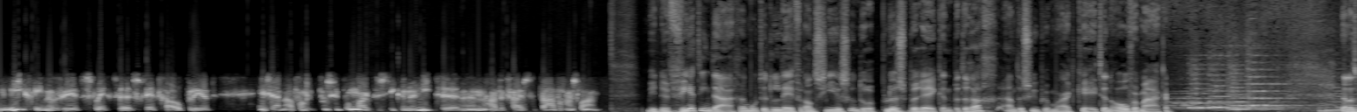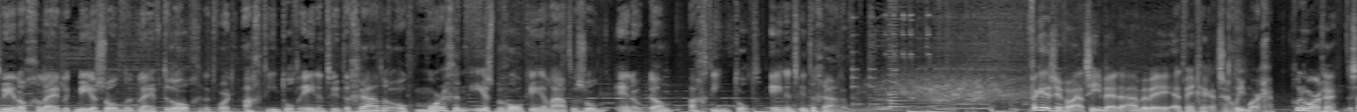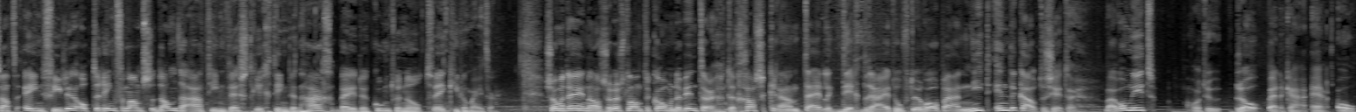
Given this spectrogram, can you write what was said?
uh, niet geïnnoveerd, slecht, uh, slecht geopereerd en zijn afhankelijk van supermarkten. Die kunnen niet uh, een harde vuist op tafel gaan slaan. Binnen 14 dagen moeten de leveranciers een door Plus berekend bedrag aan de supermarktketen overmaken. Dan is weer nog geleidelijk meer zon. Het blijft droog en het wordt 18 tot 21 graden. Ook morgen eerst bewolking en later zon. En ook dan 18 tot 21 graden. Verkeersinformatie bij de ANWB Edwin Gerritsen. Goedemorgen. Goedemorgen. Er staat één file op de ring van Amsterdam... de A10 West richting Den Haag bij de Koentunnel 2 kilometer. Zometeen als Rusland de komende winter de gaskraan tijdelijk dichtdraait... hoeft Europa niet in de kou te zitten. Waarom niet? Hoort u zo bij de KRO.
